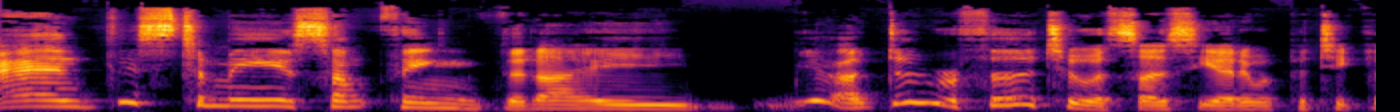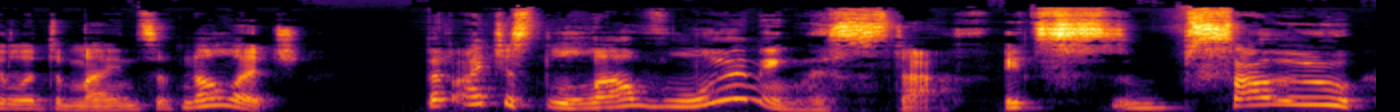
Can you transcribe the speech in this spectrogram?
And this to me is something that I, you know, do refer to associated with particular domains of knowledge. But I just love learning this stuff. It's so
